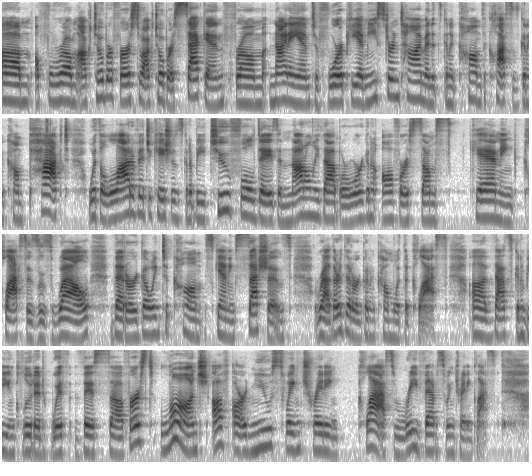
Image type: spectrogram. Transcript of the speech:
Um, from October 1st to October 2nd from 9 a.m. to 4 p.m. Eastern time. And it's going to come, the class is going to come packed with a lot of education. It's going to be two full days. And not only that, but we're going to offer some scanning classes as well that are going to come, scanning sessions rather, that are going to come with the class. Uh, that's going to be included with this uh, first launch of our new swing trading class, revamped swing trading class.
